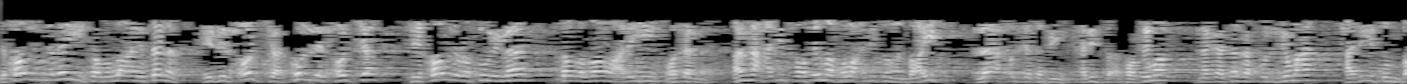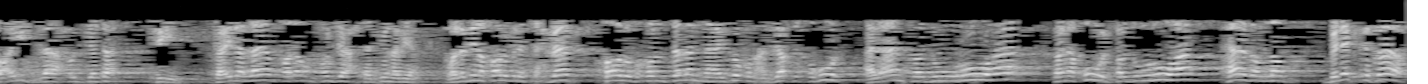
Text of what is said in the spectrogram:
بقول النبي صلى الله عليه وسلم إذ الحجة كل الحجة في قول رسول الله صلى الله عليه وسلم. أما حديث فاطمة فهو حديث ضعيف لا حجة فيه. حديث فاطمة نكتتها كل جمعة حديث ضعيف لا حجة فيه. فإذا لا يبقى لهم حجة يحتجون بها. والذين قالوا بالاستحباب قالوا بقول وسلم نهيتكم عن زيارة القبور الآن فزوروها. فنقول فزوروها هذا اللفظ بالاكتفاء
